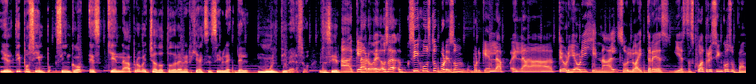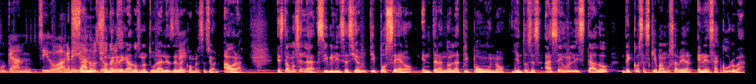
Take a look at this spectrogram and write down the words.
Y el tipo 5 es quien ha aprovechado toda la energía accesible del multiverso. Es decir... Ah, claro. Eh, o sea, sí, justo por eso, porque en la, en la teoría original solo hay tres y estas 4 y 5 supongo que han sido agregados son, de Son agregados naturales de la conversación. Ahora, estamos en la civilización tipo 0 entrando a la tipo 1 y entonces entonces hace un listado de cosas que vamos a ver en esa curva.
